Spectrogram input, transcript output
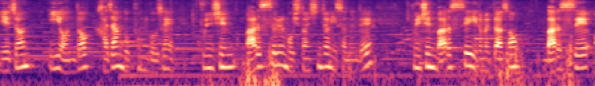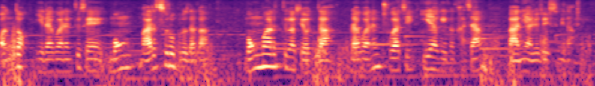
예전 이 언덕 가장 높은 곳에 군신 마르스를 모시던 신전이 있었는데 군신 마르스의 이름을 따서 마르스의 언덕이라고 하는 뜻의 몽 마르스로 부르다가 몽마르트가 되었다라고 하는 두 가지 이야기가 가장 많이 알려져 있습니다.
